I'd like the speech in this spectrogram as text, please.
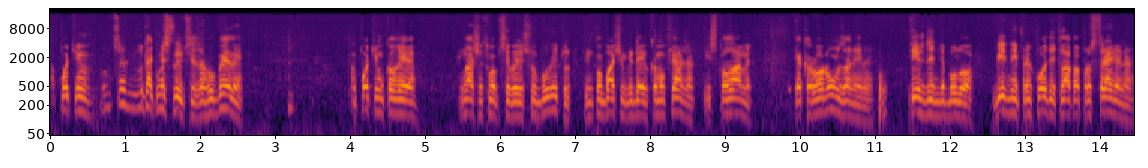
а потім, ну це видать, мисливці загубили. А потім, коли наші хлопці вийшли були тут, він побачив людей в камуфляжах із полами, як рвонув за ними. Тиждень не було. Бідний приходить, лапа простреляна,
